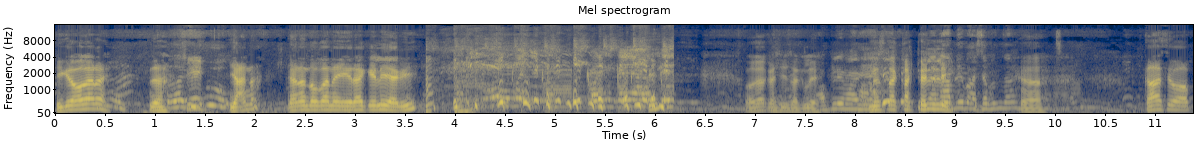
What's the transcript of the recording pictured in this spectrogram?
इकडे रे। या ना या ना दोघांना एरा केले यावी बघा कशी सगळे. नुसता पण हाँ। कहाँ से हो आप?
